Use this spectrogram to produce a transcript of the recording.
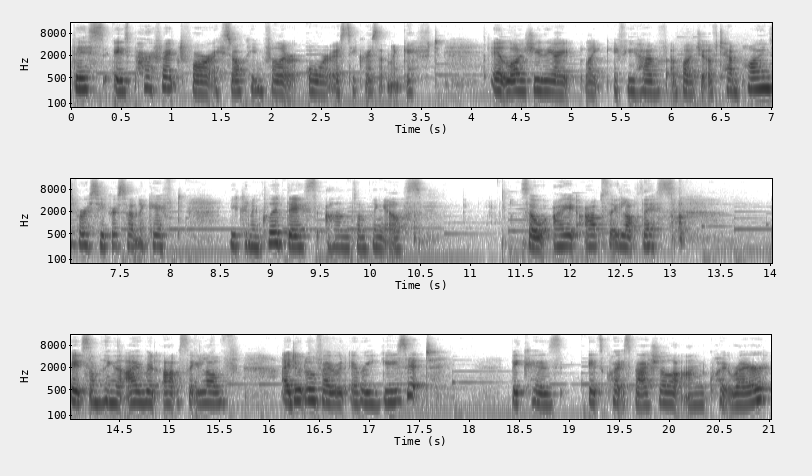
This is perfect for a stocking filler or a Secret Santa gift. It allows you the, like if you have a budget of £10 for a Secret Santa gift, you can include this and something else. So I absolutely love this. It's something that I would absolutely love. I don't know if I would ever use it because it's quite special and quite rare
